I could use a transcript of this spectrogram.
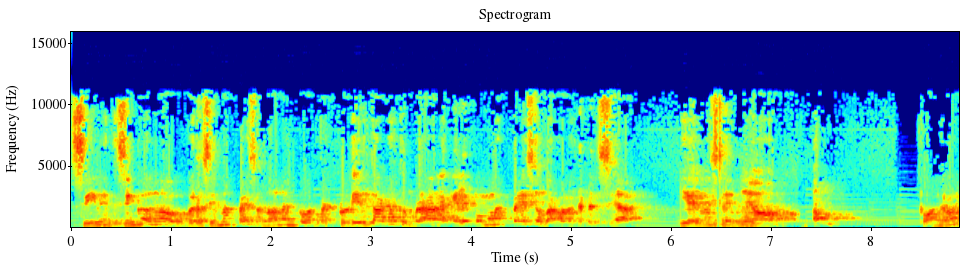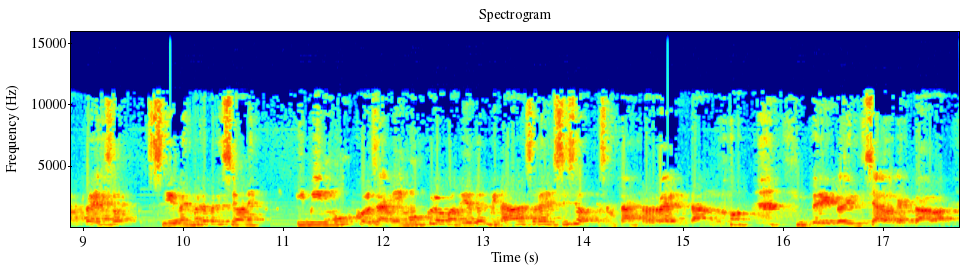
Sí, 25 de nuevo, pero si es más peso, no, no importa. Porque yo estaba acostumbrada a que le pongo más peso bajo la repetición. Y él me enseñó, no, ponle más peso, sigue las mismas repeticiones, y mi músculo, o sea, mi músculo cuando yo terminaba de hacer ejercicio se me estaba reventando de lo hinchado que estaba.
